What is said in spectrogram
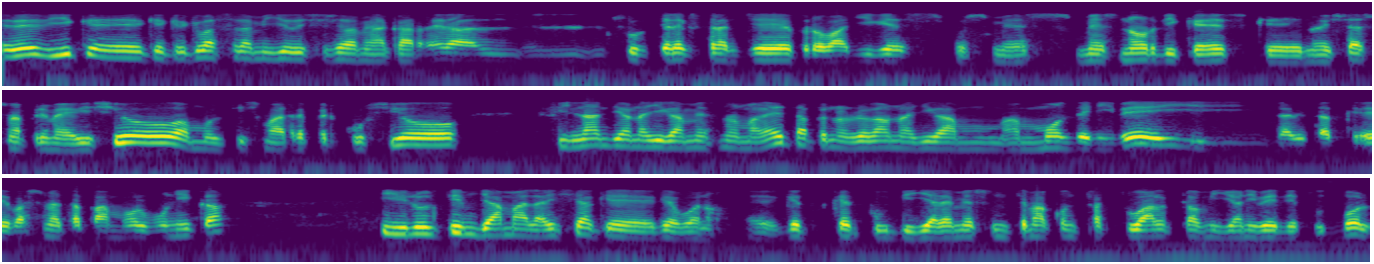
he de dir que, que crec que va ser la millor decisió de la meva carrera, el, el sortir a l'estranger, provar lligues pues, més, més nòrdiques, que no ser una primera divisió, amb moltíssima repercussió, Finlàndia una lliga més normaleta, però Noruega una lliga amb, amb molt de nivell, i la veritat que va ser una etapa molt bonica. I l'últim ja Malàisia, que, que bueno, eh, que, que et puc dir, ja més un tema contractual que millor a nivell de futbol.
